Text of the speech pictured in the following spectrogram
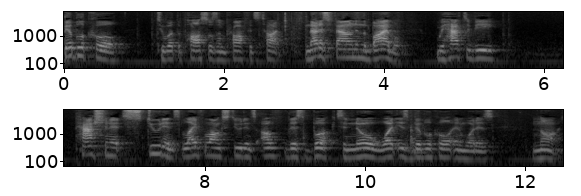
biblical to what the apostles and prophets taught. And that is found in the Bible. We have to be passionate students, lifelong students of this book to know what is biblical and what is not.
